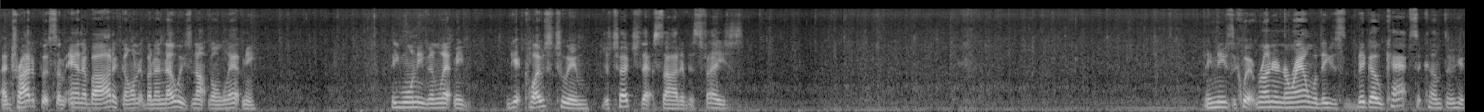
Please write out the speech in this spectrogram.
I'd try to put some antibiotic on it, but I know he's not going to let me. He won't even let me get close to him to touch that side of his face. He needs to quit running around with these big old cats that come through here.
